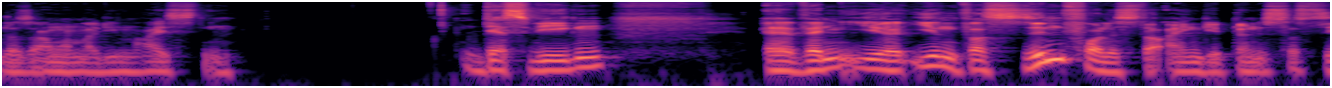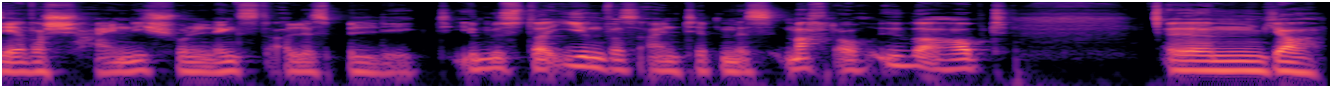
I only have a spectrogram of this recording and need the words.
Oder sagen wir mal die meisten. Deswegen, äh, wenn ihr irgendwas Sinnvolles da eingebt, dann ist das sehr wahrscheinlich schon längst alles belegt. Ihr müsst da irgendwas eintippen. Es macht auch überhaupt ähm, ja,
